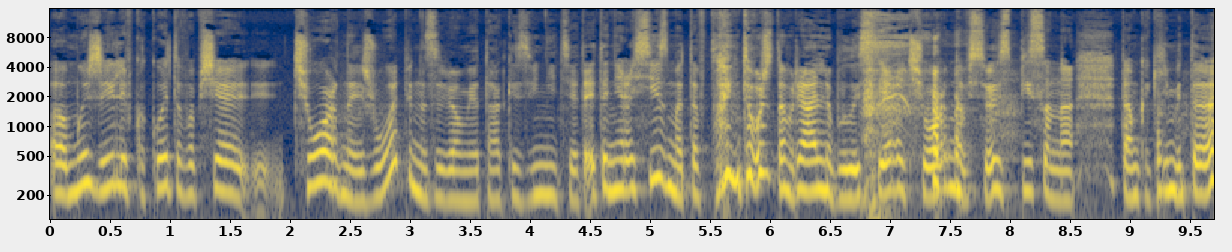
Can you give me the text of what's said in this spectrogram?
мы жили в какой-то вообще черной жопе, назовем ее так, извините. Это, это не расизм, это в плане того, что там реально было серо, черно, все исписано там какими-то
